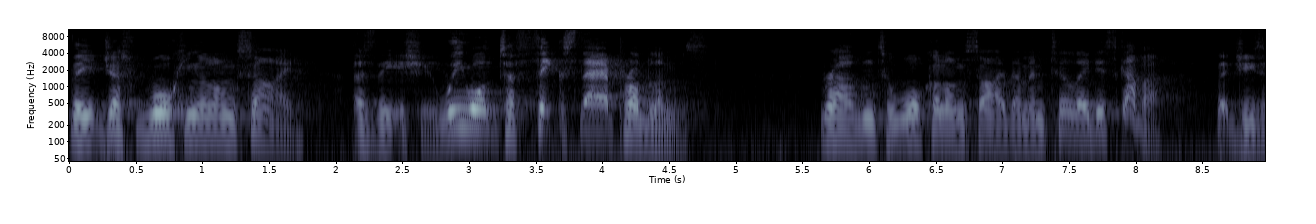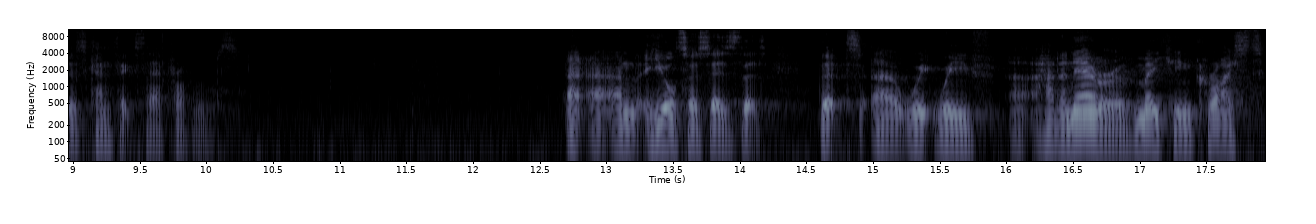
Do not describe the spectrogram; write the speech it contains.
the just walking alongside as the issue. We want to fix their problems rather than to walk alongside them until they discover that Jesus can fix their problems. And he also says that, that uh, we, have uh, had an error of making Christ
